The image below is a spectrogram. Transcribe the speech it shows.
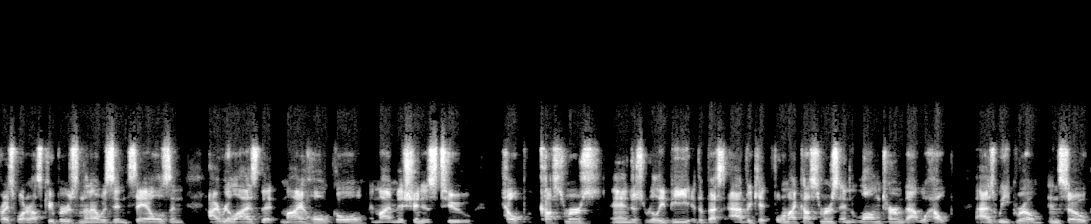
PricewaterhouseCoopers and then I was in sales. And I realized that my whole goal and my mission is to help customers and just really be the best advocate for my customers. And long term, that will help as we grow. And so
